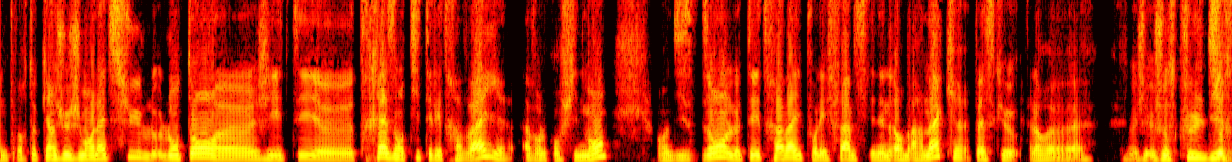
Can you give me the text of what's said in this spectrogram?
ne porte aucun jugement là-dessus. Longtemps, euh, j'ai été euh, très anti-télétravail avant le confinement, en disant le télétravail pour les femmes c'est une énorme arnaque parce que alors euh, j'ose plus le dire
